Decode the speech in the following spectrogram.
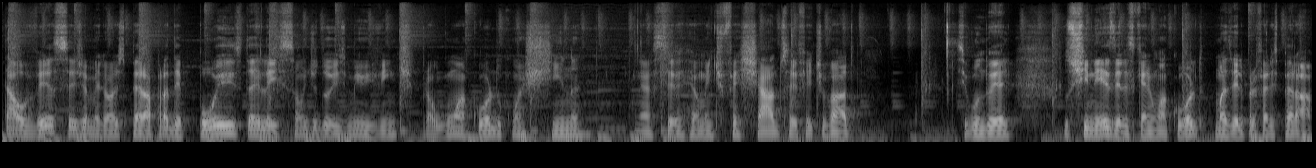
talvez seja melhor esperar para depois da eleição de 2020 para algum acordo com a China né, ser realmente fechado, ser efetivado. Segundo ele, os chineses eles querem um acordo, mas ele prefere esperar.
